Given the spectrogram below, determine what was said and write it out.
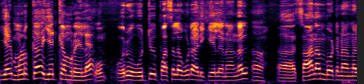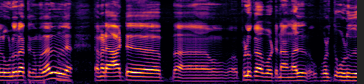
இய- முழுக்க இயற்கை முறையில். ஒரு ஒற்று பசலை கூட அடிக்கல நாங்கள். சாணம் போட்டு நாங்கள் உழுறதுக்கு முதல் எங்களோட ஆட்டு புழுக்கா போட்டு நாங்கள் உழுது உழுது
